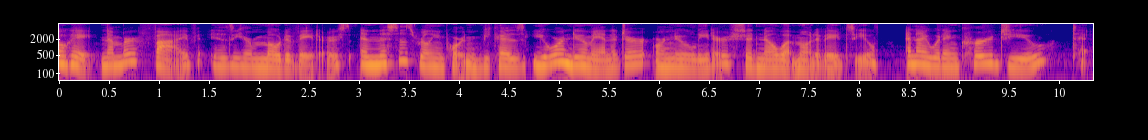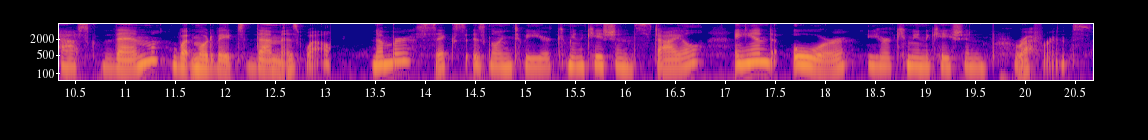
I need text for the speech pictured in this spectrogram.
Okay, number five is your motivators. And this is really important because your new manager or new leader should know what motivates you. And I would encourage you to ask them what motivates them as well. Number six is going to be your communication style and or your communication preference.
